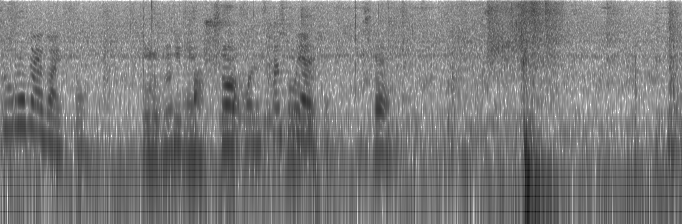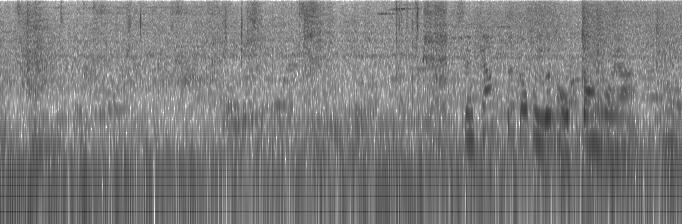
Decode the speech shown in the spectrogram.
수로배가 있어 대박 이건 사줘야 돼 사. 근데 짝뜯고 이거 다 없던 거야 어.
